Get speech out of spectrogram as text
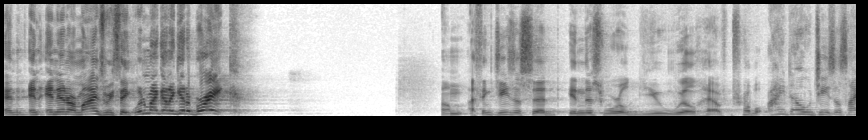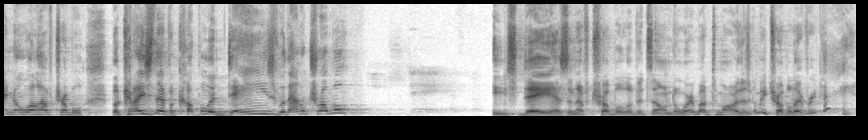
And, and, and in our minds, we think, when am I going to get a break? Um, I think Jesus said, In this world, you will have trouble. I know, Jesus, I know I'll have trouble, but can I just have a couple of days without trouble? Each day has enough trouble of its own. Don't worry about tomorrow. There's going to be trouble every day.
